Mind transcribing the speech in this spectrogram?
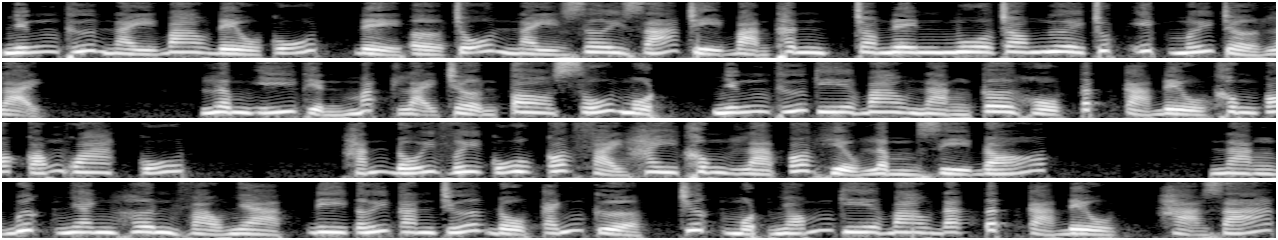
những thứ này bao đều cũ, để ở chỗ này rơi giá trị bản thân, cho nên mua cho ngươi chút ít mới trở lại. Lâm Ý Thiển mắt lại trợn to số một, những thứ kia bao nàng cơ hồ tất cả đều không có cóng qua cũ. Hắn đối với cũ có phải hay không là có hiểu lầm gì đó. Nàng bước nhanh hơn vào nhà, đi tới căn chứa đồ cánh cửa, trước một nhóm kia bao đã tất cả đều, hạ giá,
